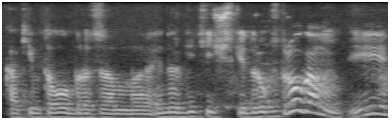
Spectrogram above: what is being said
каким-то образом энергетически друг с другом, и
